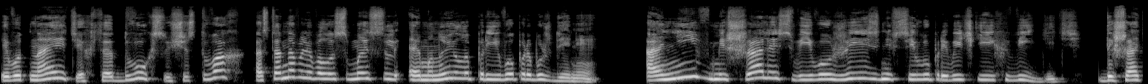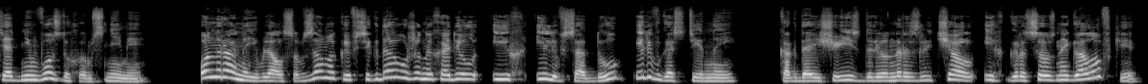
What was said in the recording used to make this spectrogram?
И вот на этих-то двух существах останавливалась мысль Эммануила при его пробуждении. Они вмешались в его жизнь в силу привычки их видеть, дышать одним воздухом с ними. Он рано являлся в замок и всегда уже находил их или в саду, или в гостиной. Когда еще издали он различал их грациозные головки,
